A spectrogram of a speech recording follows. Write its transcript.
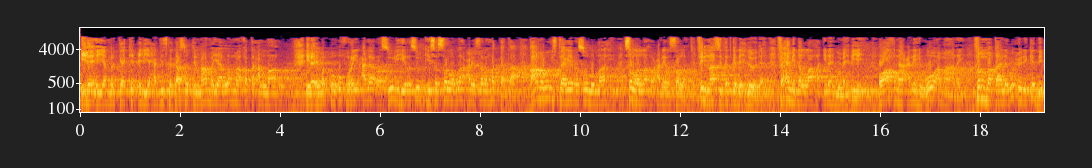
Ilaahay yaa markaa ka celiya xadiiska kaasuu tilmaamayaa lamaa fataxa allaahu. Ilaahay markuu u furay calaa rasuulihi rasuulkiisa sala allahu calay wasalam makata qaama wuu istaagay rasuulullaahi sala allahu calayh wasalam fi nnaasi dadka dhexdooda. Faxamid allaha ilaah buu mahdiyey. Oo afnaa calayhi wuu ammaanay uma qaala wuxuu yidhi kadib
